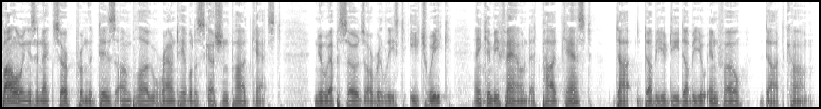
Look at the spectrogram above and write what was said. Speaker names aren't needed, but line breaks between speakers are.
following is an excerpt from the DIS Unplugged Roundtable Discussion podcast. New episodes are released each week and can be found at podcast.wdwinfo.com.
